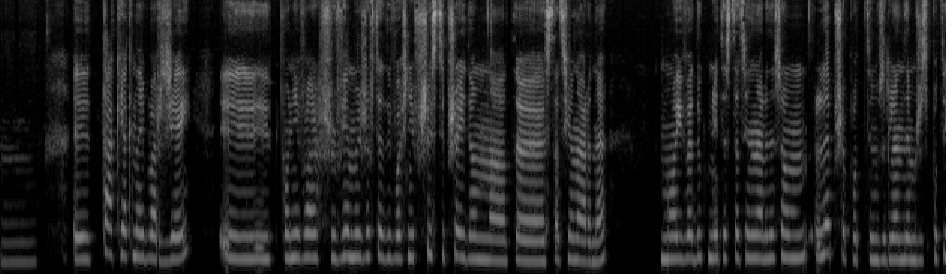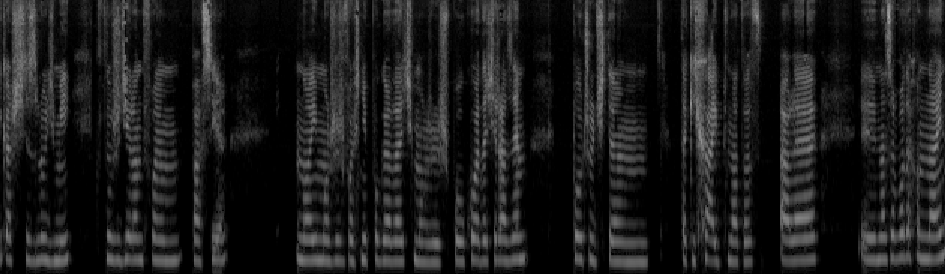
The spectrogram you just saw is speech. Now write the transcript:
Mm, Y, Tak, jak najbardziej, ponieważ wiemy, że wtedy właśnie wszyscy przejdą na te stacjonarne. No i według mnie te stacjonarne są lepsze pod tym względem, że spotykasz się z ludźmi, którzy dzielą twoją pasję. No i możesz właśnie pogadać, możesz poukładać razem, poczuć ten taki hype na to, ale y, na zawodach online,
